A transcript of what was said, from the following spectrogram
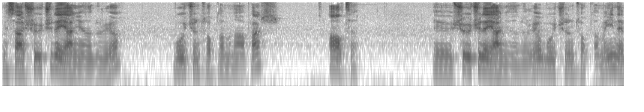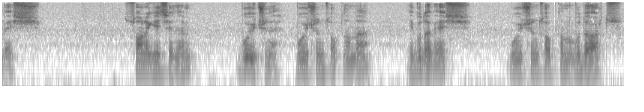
Mesela şu üçü de yan yana duruyor. Bu üçün toplamı ne yapar? 6. Ee, şu üçü de yan yana duruyor. Bu üçünün toplamı yine 5. Sonra geçelim. Bu üçüne. Bu üçün toplamı. E, bu da 5. Bu üçün toplamı bu 4.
